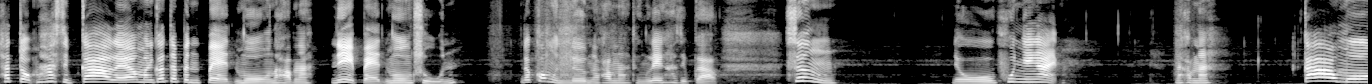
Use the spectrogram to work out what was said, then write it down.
ถ้าจบห้าสิบเก้าแล้วมันก็จะเป็นแปดโมงนะครับนะ นี่แปดโมงศูนย์แล้วก็เหมือนเดิมนะครับนะ ถึงเลขห้าสิบเก้าซึ่ง เดี๋ยวพูดง่ายๆนะครับนะ เก้าโมง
